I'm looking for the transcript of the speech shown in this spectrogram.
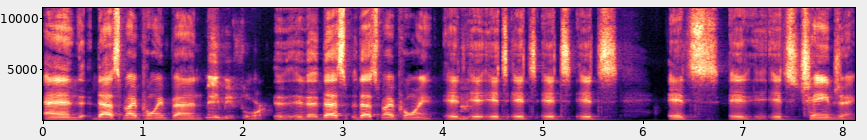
and that's my point, Ben. Maybe four. That's that's my point. It, it it's it's it's it's it's it's changing,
